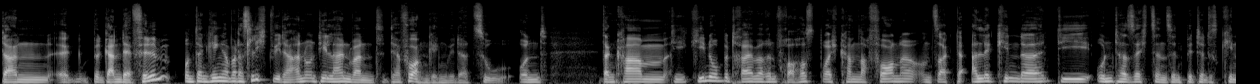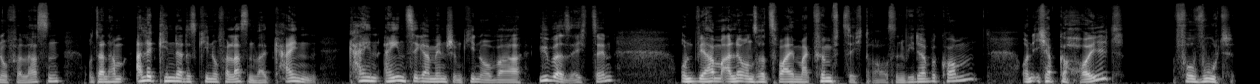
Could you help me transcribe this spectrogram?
dann äh, begann der Film und dann ging aber das Licht wieder an und die Leinwand, der Vorhang ging wieder zu. Und dann kam die Kinobetreiberin, Frau Hostbräuch, kam nach vorne und sagte, alle Kinder, die unter 16 sind, bitte das Kino verlassen. Und dann haben alle Kinder das Kino verlassen, weil kein, kein einziger Mensch im Kino war über 16. Und wir haben alle unsere 2,50 Mark draußen wiederbekommen. Und ich habe geheult vor Wut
